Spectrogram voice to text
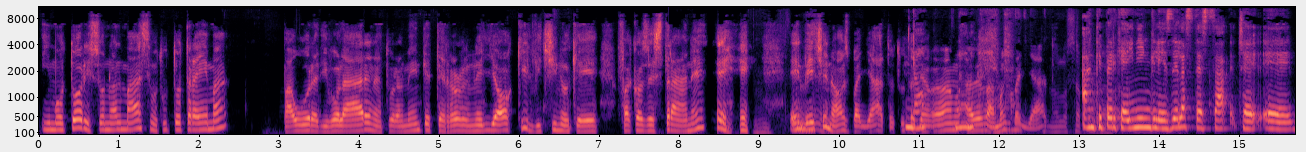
i motori sono al massimo, tutto trema, paura di volare, naturalmente terrore negli occhi, il vicino che fa cose strane e, mm. e invece no, ho sbagliato, tutto no, avevamo, no. avevamo sbagliato. Anche perché in inglese la stessa, cioè eh,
